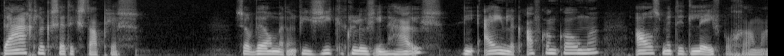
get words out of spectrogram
Dagelijks zet ik stapjes. Zowel met een fysieke klus in huis, die eindelijk af kan komen, als met dit leefprogramma.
